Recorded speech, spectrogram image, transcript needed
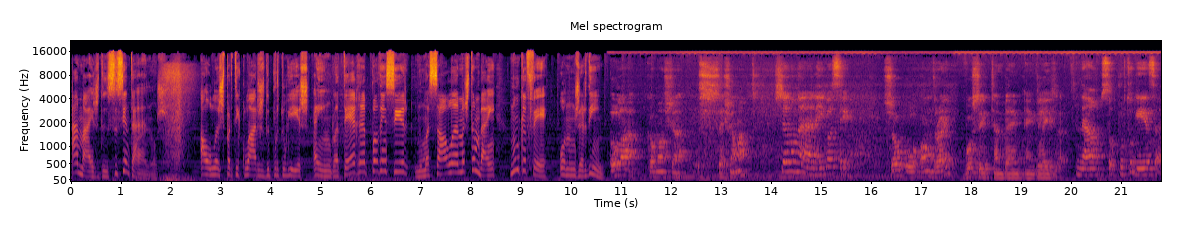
há mais de 60 anos. Aulas particulares de português em Inglaterra podem ser numa sala, mas também num café ou num jardim. Olá, como se chama? Chama-me Ana e você? Sou o André. Você também é inglesa? Não, sou portuguesa.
